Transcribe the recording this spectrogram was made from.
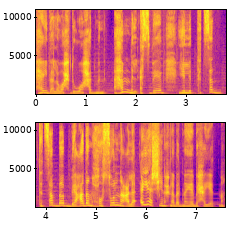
هيدا لوحده واحد من أهم الأسباب يلي بتتسبب بعدم حصولنا على أي شيء نحن بدنا إياه بحياتنا.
